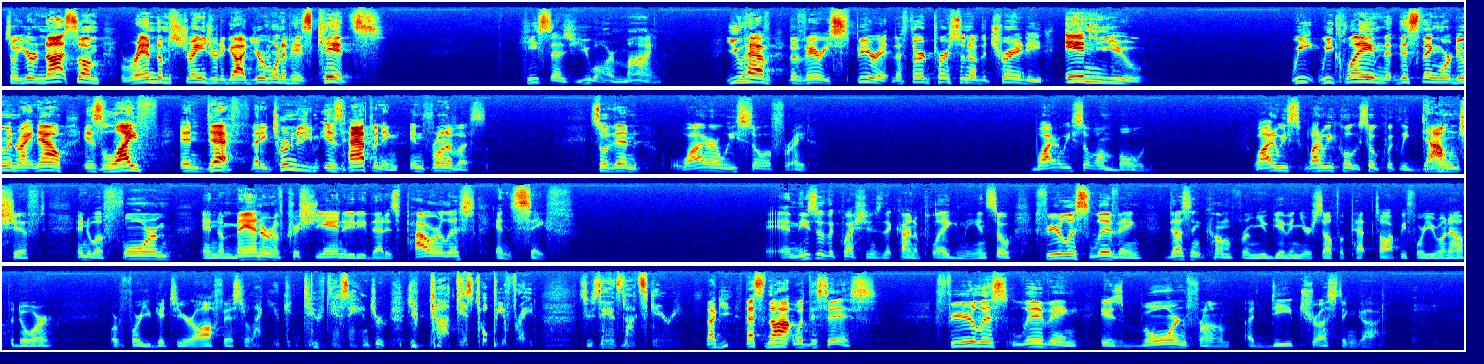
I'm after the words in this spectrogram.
So you're not some random stranger to God, you're one of His kids. He says, You are mine. You have the very Spirit, the third person of the Trinity, in you. We, we claim that this thing we're doing right now is life and death, that eternity is happening in front of us. So then, why are we so afraid? Why are we so unbold? Why do we, why do we so quickly downshift into a form and a manner of Christianity that is powerless and safe? And these are the questions that kind of plague me. And so, fearless living doesn't come from you giving yourself a pep talk before you run out the door or before you get to your office or like, you can do this, Andrew. You got this. Don't be afraid. Suzanne's not scary. Like, that's not what this is. Fearless living is born from a deep trust in God.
